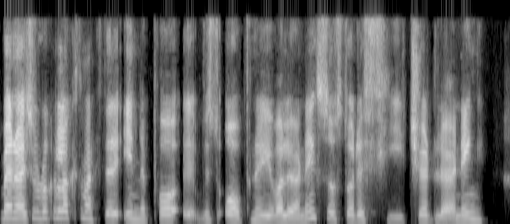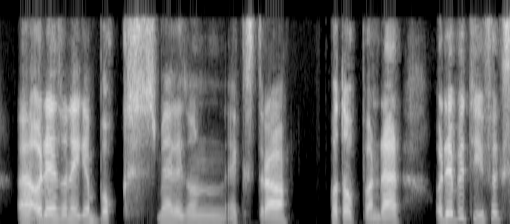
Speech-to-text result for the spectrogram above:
Men jeg vet ikke om dere har lagt merke til det inne på eh, Hvis du åpner Viva Learning, så står det 'featured learning'. Eh, og det er en sånn egen boks med litt sånn ekstra på toppen der. Og det betyr f.eks.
